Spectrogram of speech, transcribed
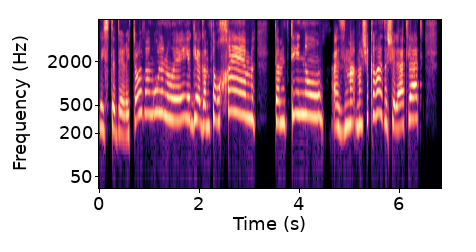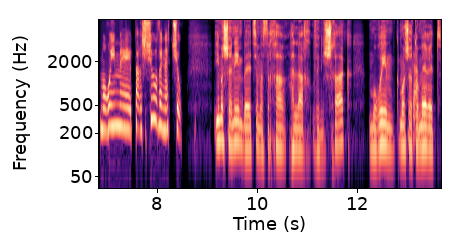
להסתדר איתו, ואמרו לנו, אה, יגיע גם תורכם, תמתינו. אז מה, מה שקרה זה שלאט לאט מורים אה, פרשו ונטשו. עם השנים בעצם השכר הלך ונשחק, מורים, כמו שאת אומרת,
